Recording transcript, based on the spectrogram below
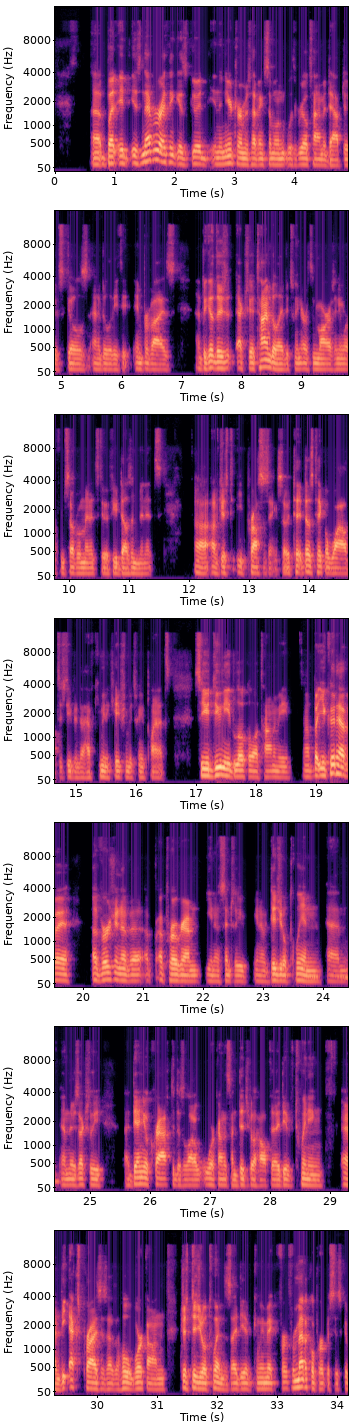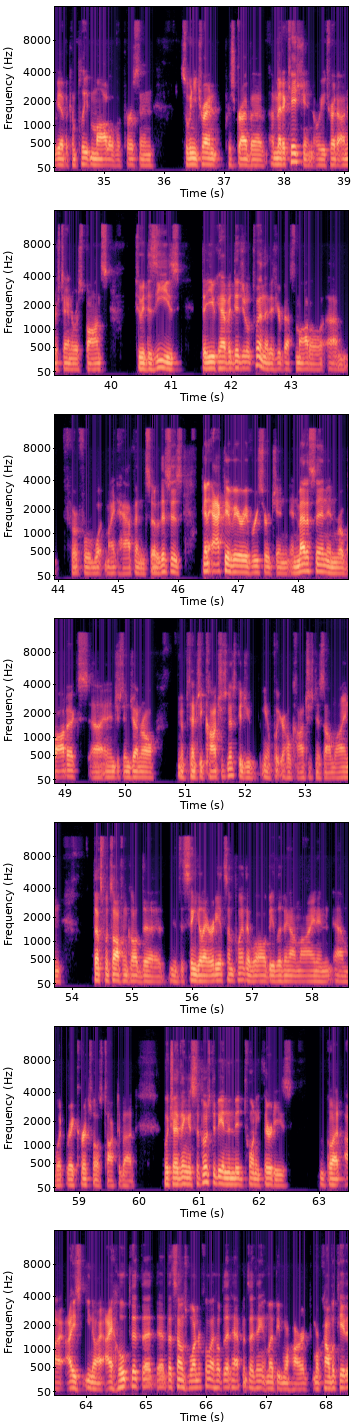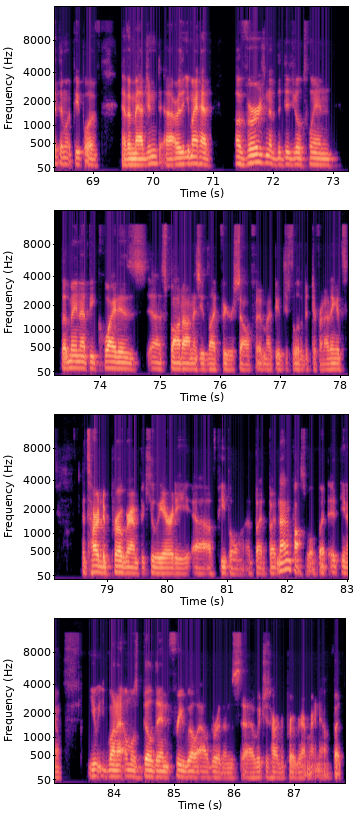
Uh, but it is never, I think, as good in the near term as having someone with real time adaptive skills and ability to improvise, uh, because there's actually a time delay between Earth and Mars, anywhere from several minutes to a few dozen minutes uh, of just processing. So it, t- it, does take a while just even to have communication between planets. So you do need local autonomy, uh, but you could have a a version of a, a, program, you know, essentially, you know, digital twin. Um, and there's actually uh, Daniel Kraft does a lot of work on this on digital health, the idea of twinning. And the X Prizes has a whole work on just digital twins. This idea of can we make for, for medical purposes, could we have a complete model of a person? So when you try and prescribe a, a medication or you try to understand a response to a disease, that you have a digital twin that is your best model um, for, for what might happen. So this is an active area of research in, in medicine, in robotics, uh, and just in general, you know, potentially consciousness. Could you, you know, put your whole consciousness online? That's what's often called the the singularity at some point that we'll all be living online, and um, what Ray Kurzweil's talked about, which I think is supposed to be in the mid 2030s. But I, I you know, I, I hope that, that that that sounds wonderful. I hope that happens. I think it might be more hard, more complicated than what people have have imagined, uh, or that you might have a version of the digital twin but may not be quite as uh, spot on as you'd like for yourself. It might be just a little bit different. I think it's it's hard to program peculiarity uh, of people, but but not impossible. But it you know you you want to almost build in free will algorithms, uh, which is hard to program right now. But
